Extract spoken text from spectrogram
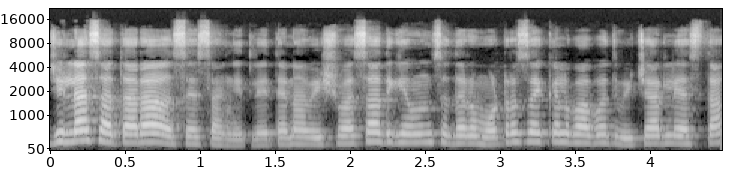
जिल्हा सातारा असे सांगितले. त्यांना विश्वासात घेऊन सदर मोटरसायकलबाबत विचारले असता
